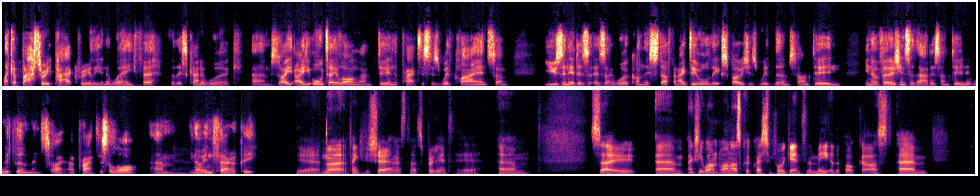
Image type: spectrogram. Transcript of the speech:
like a battery pack really in a way mm. for for this kind of work. Um, so I, I, all day long i'm doing the practices with clients. I'm using it as as i work on this stuff and i do all the exposures with them. So i'm doing you know versions of that as i'm doing it with them and so i, I practice a lot um, yeah. you know in therapy. Yeah. No thank you for sharing. That's that's brilliant to hear. Um, so um, actually one one last quick question before we get into the meat of the podcast. Um,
